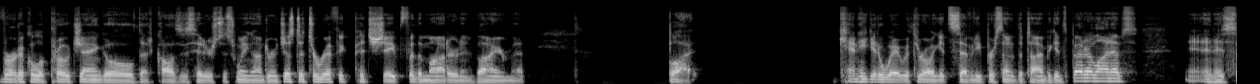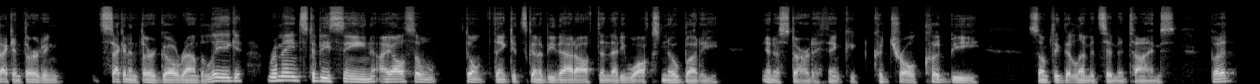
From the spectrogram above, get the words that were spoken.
vertical approach angle that causes hitters to swing under it. Just a terrific pitch shape for the modern environment. But can he get away with throwing it 70% of the time against better lineups in his second, third, and second and third go around the league? Remains to be seen. I also don't think it's going to be that often that he walks nobody in a start. I think control could be something that limits him at times. But it,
